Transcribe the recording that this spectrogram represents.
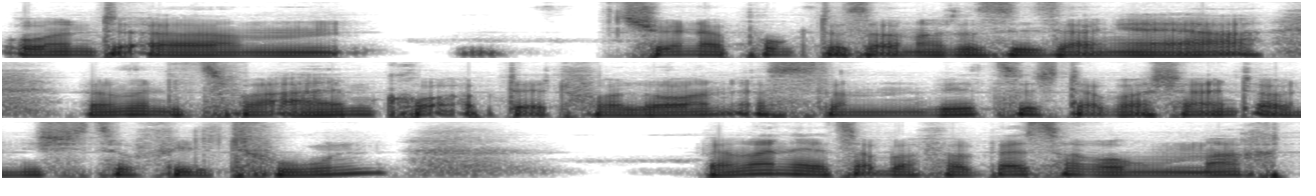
Und ähm, schöner Punkt ist auch noch, dass sie sagen, ja, ja, wenn man jetzt bei einem Core-Update verloren ist, dann wird sich da wahrscheinlich auch nicht so viel tun. Wenn man jetzt aber Verbesserungen macht,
